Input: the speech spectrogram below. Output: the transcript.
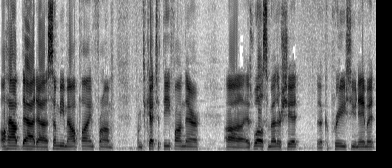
I'll have that uh, Sunbeam Alpine from from To Catch a Thief on there. uh, as well as some other shit, the Caprice, you name it.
